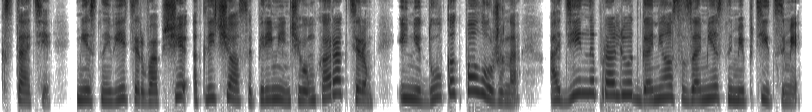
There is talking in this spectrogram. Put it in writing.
Кстати, местный ветер вообще отличался переменчивым характером и не дул как положено, а день напролёт гонялся за местными птицами,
